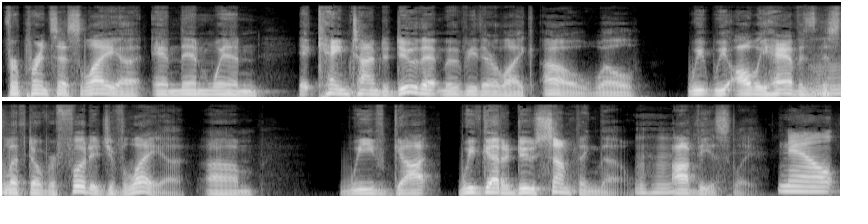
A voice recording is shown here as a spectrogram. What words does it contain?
for Princess Leia, and then when it came time to do that movie, they're like, oh well we, we all we have is this leftover footage of Leia. Um, we've got we've got to do something though. Obviously, Now,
